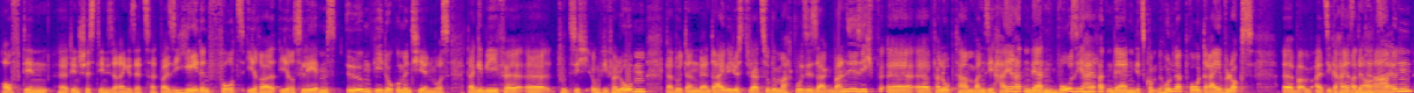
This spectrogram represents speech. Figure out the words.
auf den, äh, den Schiss, den sie da reingesetzt hat, weil sie jeden Furz ihrer, ihres Lebens irgendwie dokumentieren muss. Dagi B ver, äh, tut sich irgendwie verloben, da wird dann werden drei Videos dazu gemacht, wo sie sagen, wann sie sich äh, äh, verlobt haben, wann sie heiraten werden, wo sie heiraten werden. Jetzt kommt 100 pro drei Vlogs, äh, als sie geheiratet haben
